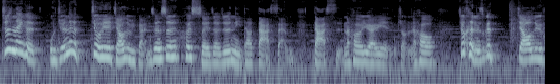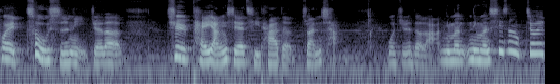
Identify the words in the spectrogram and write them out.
就是那个，我觉得那个就业焦虑感真的是会随着就是你到大三、大四，然后越来越严重，然后就可能这个焦虑会促使你觉得去培养一些其他的专长。我觉得啦，你们你们系上就业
